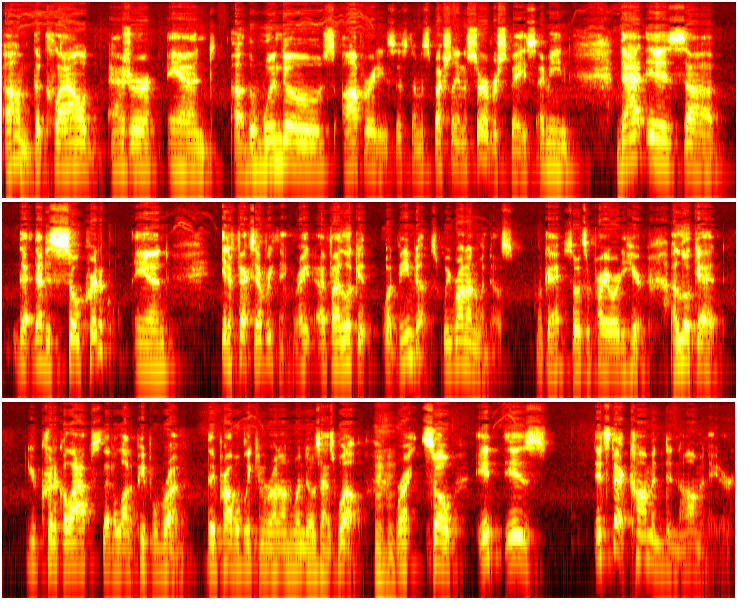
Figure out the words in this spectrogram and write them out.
um, the cloud, Azure, and uh, the Windows operating system, especially in the server space. I mean, that is uh, that that is so critical, and it affects everything, right? If I look at what Veeam does, we run on Windows. Okay, so it's a priority here. I look at your critical apps that a lot of people run they probably can run on Windows as well, mm-hmm. right? So it is it's that common denominator,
